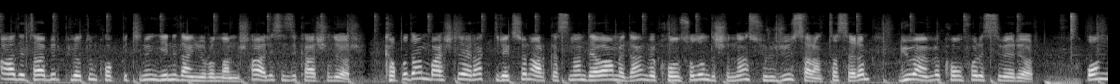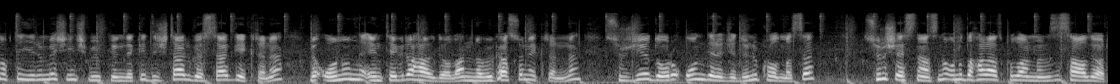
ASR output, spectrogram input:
adeta bir pilotun kokpitinin yeniden yorumlanmış hali sizi karşılıyor. Kapıdan başlayarak direksiyon arkasından devam eden ve konsolun dışından sürücüyü saran tasarım güven ve konfor hissi veriyor. 10.25 inç büyüklüğündeki dijital gösterge ekranı ve onunla entegre halde olan navigasyon ekranının sürücüye doğru 10 derece dönük olması sürüş esnasında onu daha rahat kullanmanızı sağlıyor.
